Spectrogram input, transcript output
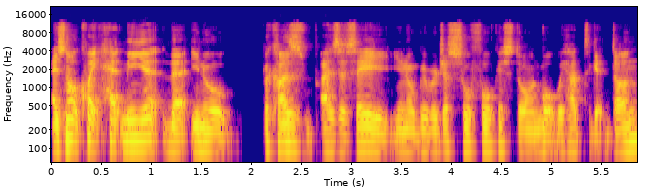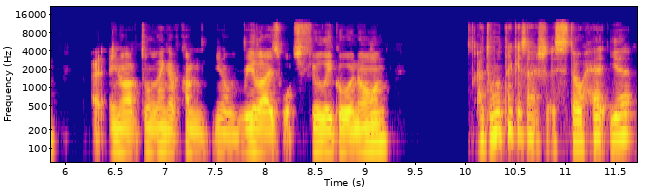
it's not quite hit me yet that, you know, because as I say, you know, we were just so focused on what we had to get done. I, you know, I don't think I've come, you know, realized what's fully going on. I don't think it's actually still hit yet.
